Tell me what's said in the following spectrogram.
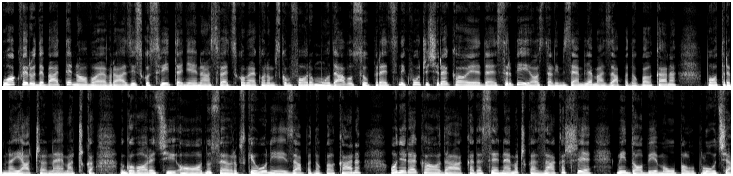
U okviru debate Novo evroazijsko svitanje na Svetskom ekonomskom forumu u Davosu, predsjednik Vučić rekao je da je Srbiji i ostalim zemljama Zapadnog Balkana potrebna jača Nemačka. Govoreći o odnosu Evropske unije i Zapadnog Balkana, on je rekao da kada se Nemačka zakašlje, mi dobijemo upalu pluća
